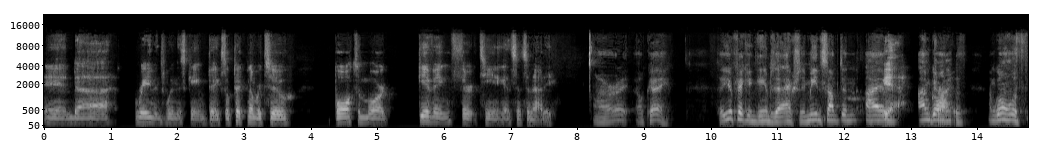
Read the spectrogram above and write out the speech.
and uh, Ravens win this game big. So pick number two, Baltimore giving 13 against Cincinnati. All right. Okay. So you're picking games that actually mean something. I Yeah. I'm going with I'm going with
